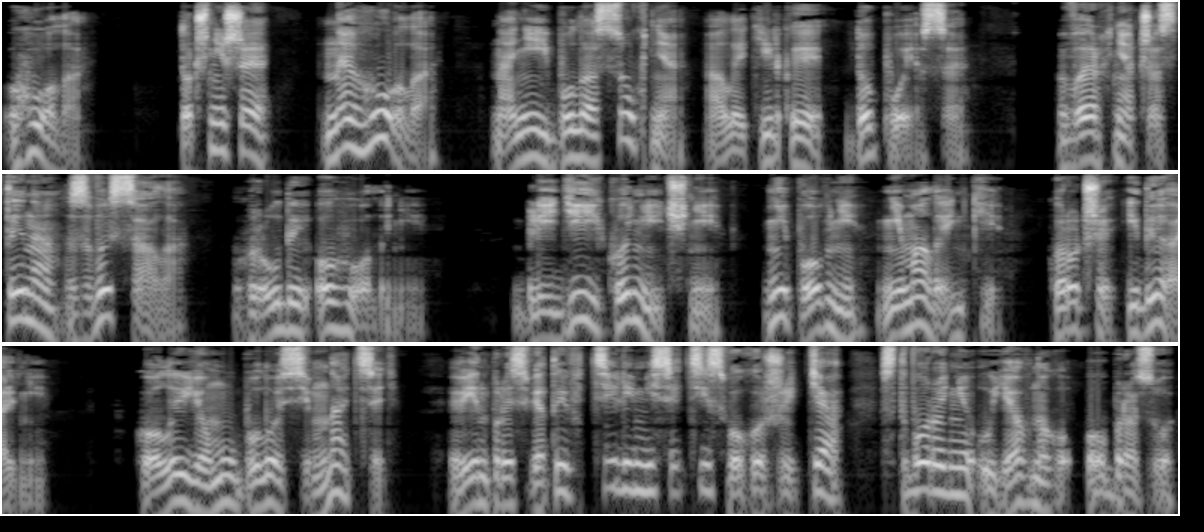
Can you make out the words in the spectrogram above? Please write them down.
Гола. Точніше, не гола. На ній була сукня, але тільки до пояса. Верхня частина звисала, груди оголені, бліді й конічні, ні повні, ні маленькі, коротше, ідеальні. Коли йому було сімнадцять, він присвятив цілі місяці свого життя створенню уявного образу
